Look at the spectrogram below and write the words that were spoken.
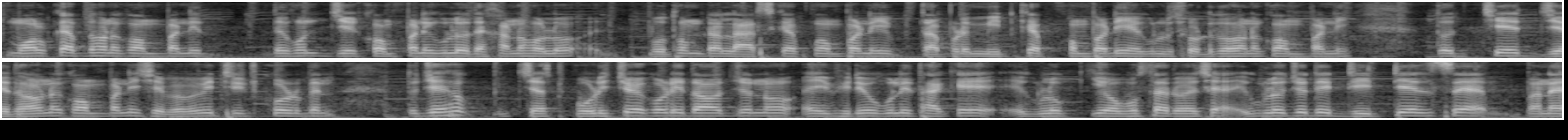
স্মল ক্যাপ ধরনের কোম্পানি দেখুন যে কোম্পানিগুলো দেখানো হলো, প্রথমটা লার্জ ক্যাপ কোম্পানি তারপরে মিড ক্যাপ কোম্পানি এগুলো ছোটো ধরনের কোম্পানি তো যে যে ধরনের কোম্পানি সেভাবেই ট্রিট করবেন। তো যাই হোক জাস্ট পরিচয় করে দেওয়ার জন্য এই ভিডিওগুলি থাকে, এগুলো কী অবস্থায় রয়েছে, এগুলো যদি ডিটেলসে মানে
